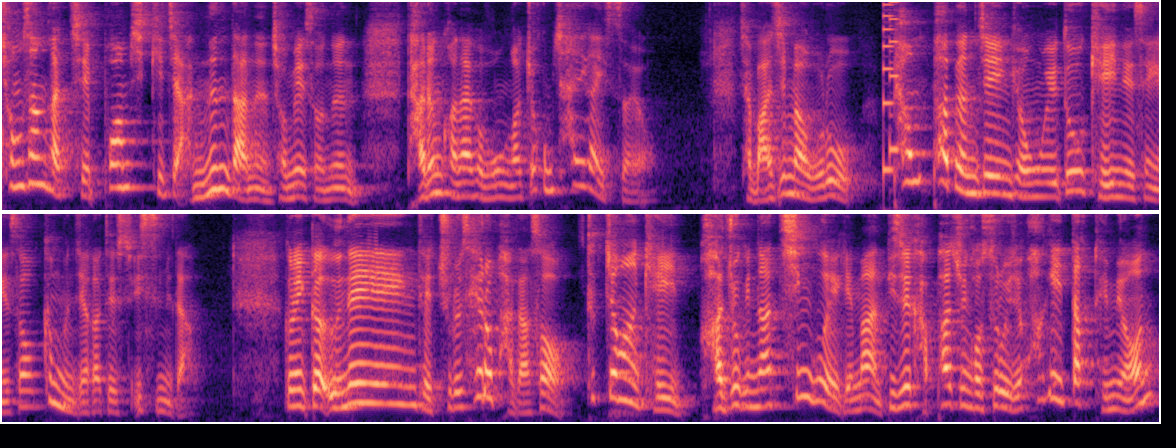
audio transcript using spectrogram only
청산 가치에 포함시키지 않는다는 점에서는 다른 관할 법원과 조금 차이가 있어요. 자, 마지막으로 편파 변제인 경우에도 개인회생에서 큰 문제가 될 수 있습니다. 그러니까 은행 대출을 새로 받아서 특정한 개인, 가족이나 친구에게만 빚을 갚아준 것으로 이제 확인이 딱 되면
